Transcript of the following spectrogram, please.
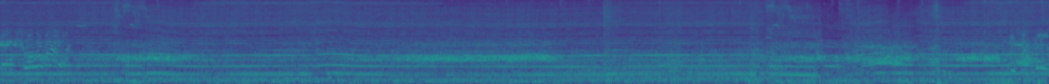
Хорошо, но мало. Ты последний.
